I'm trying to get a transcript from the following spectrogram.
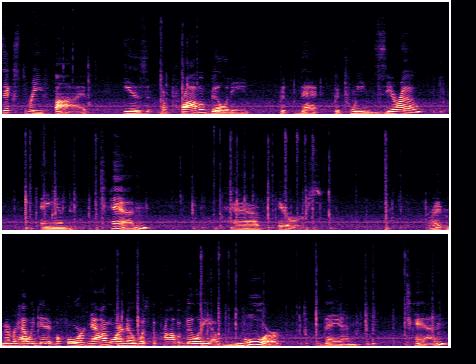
0.98635 is the probability that between 0 and 10 have errors. All right, remember how we did it before? Now I want to know what's the probability of more than 10.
